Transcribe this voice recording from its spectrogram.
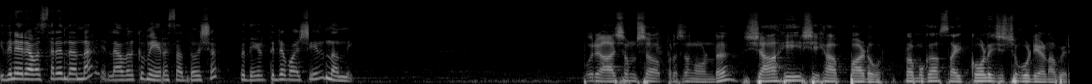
ഇതിനൊരവസരം തന്ന എല്ലാവർക്കും ഏറെ സന്തോഷം. ഹൃദയത്തിന്റെ ഭാഷയിൽ നന്ദി. ഒരു ആശംസ പ്രസംഗമുണ്ട്. ഷാഹി ഷിഹാബ് പാടൂർ പ്രമുഖ സൈക്കോളജിസ്റ്റ് കൂടിയാണ് അവർ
